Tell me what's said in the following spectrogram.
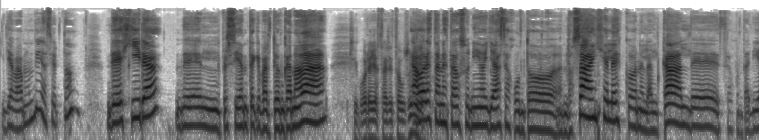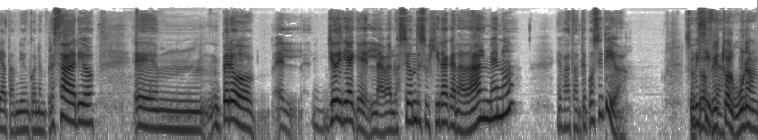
ya vamos un día, ¿cierto? De gira del presidente que partió en Canadá. Sí, ahora ya está en Estados Unidos. Ahora está en Estados Unidos, ya se juntó en Los Ángeles con el alcalde, se juntaría también con empresarios. Eh, pero el, yo diría que la evaluación de su gira a Canadá, al menos, es bastante positiva. Su ¿Tú has visto alguna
